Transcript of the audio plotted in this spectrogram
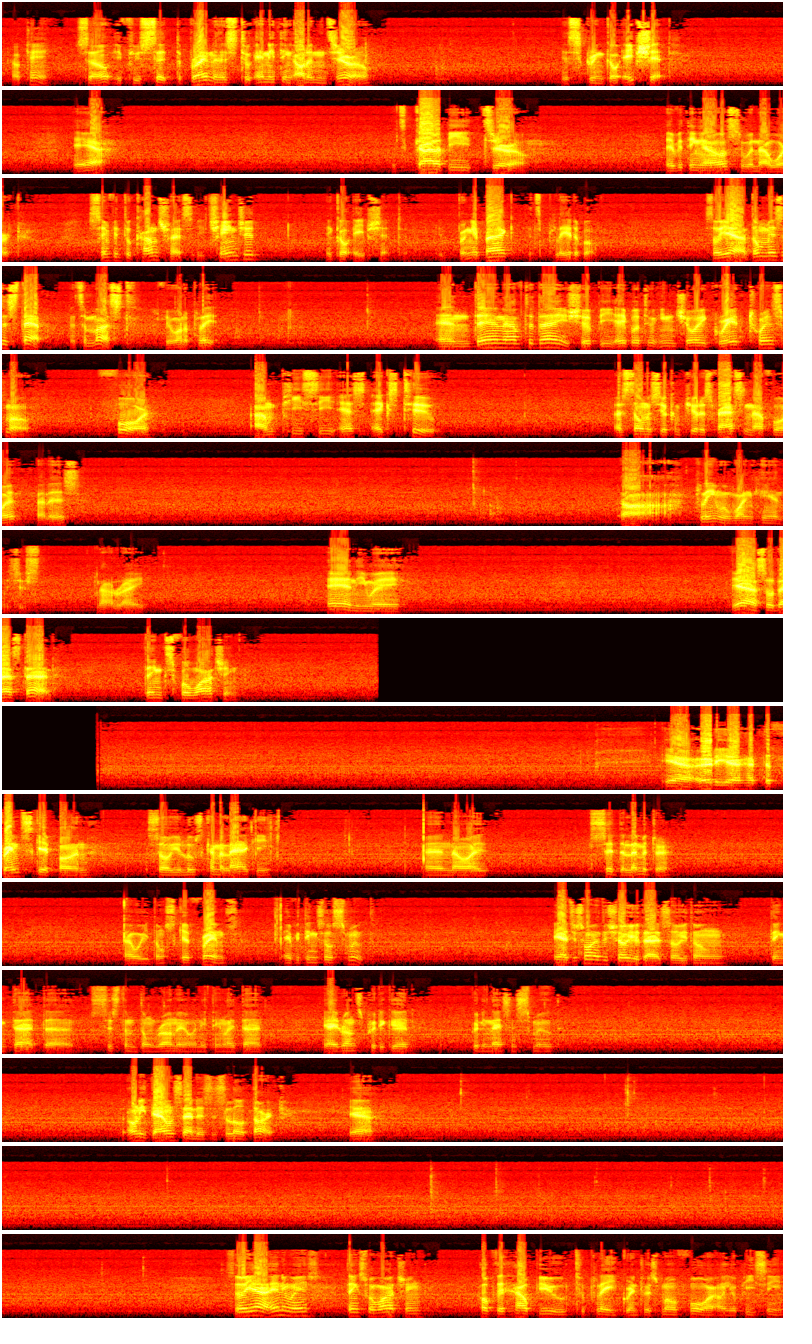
Okay, so if you set the brightness to anything other than zero, your screen go ape shit. Yeah. It's gotta be zero. Everything else will not work. Same thing to contrast. You change it, it go ape shit. You bring it back, it's playable. So yeah, don't miss a step. It's a must if you want to play it. And then after that, you should be able to enjoy Gran Turismo 4 on PCSX2. As long as your computer is fast enough for it, that is. Playing with one hand is just not right. Anyway, yeah, so that's that. Thanks for watching. Yeah, earlier I had the frame skip on, so you lose kinda laggy. And now I set the limiter. That way you don't skip frames. Everything's so smooth. Yeah, I just wanted to show you that so you don't think that the system don't run it or anything like that. Yeah, it runs pretty good. Pretty nice and smooth. The only downside is it's a little dark. Yeah. So yeah, anyways, thanks for watching. Hope to help you to play Gran Turismo 4 on your PC.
